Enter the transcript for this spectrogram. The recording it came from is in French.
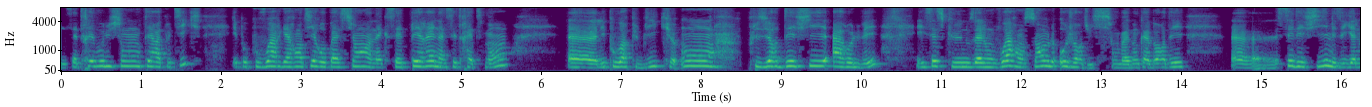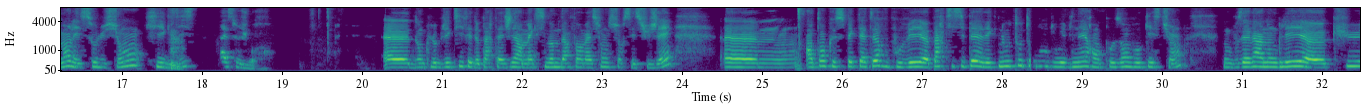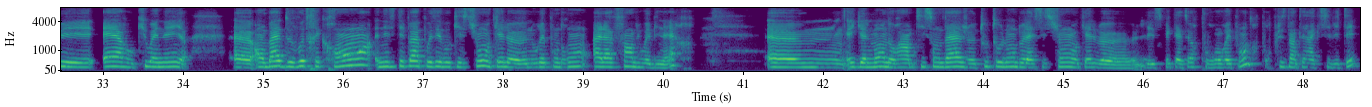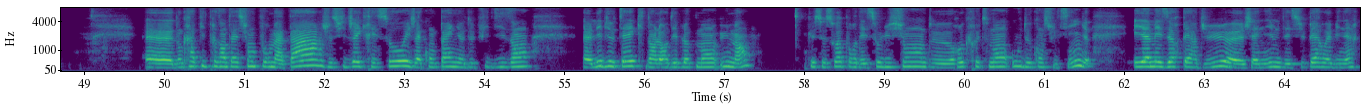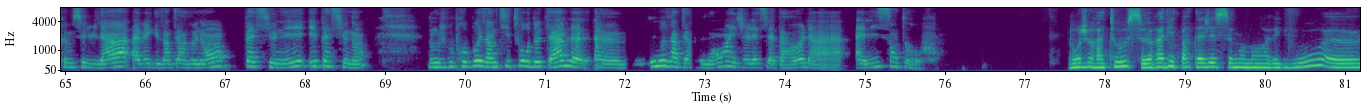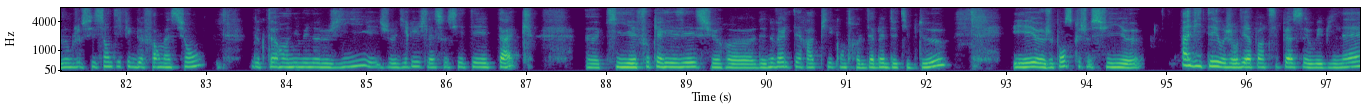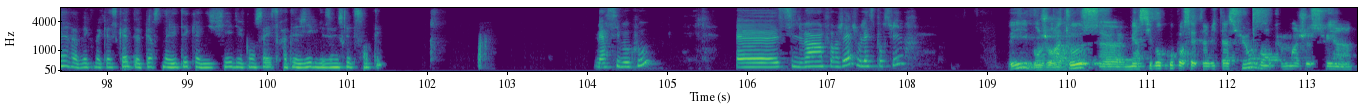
cette révolution thérapeutique et pour pouvoir garantir aux patients un accès pérenne à ces traitements, les pouvoirs publics ont plusieurs défis à relever. Et c'est ce que nous allons voir ensemble aujourd'hui. On va donc aborder euh, ces défis, mais également les solutions qui existent à ce jour. Euh, donc l'objectif est de partager un maximum d'informations sur ces sujets. Euh, en tant que spectateur, vous pouvez participer avec nous tout au long du webinaire en posant vos questions. Donc vous avez un onglet Q&R ou Q&A euh, en bas de votre écran. N'hésitez pas à poser vos questions auxquelles euh, nous répondrons à la fin du webinaire. Euh, également, on aura un petit sondage tout au long de la session auquel les spectateurs pourront répondre pour plus d'interactivité. donc, rapide présentation pour ma part. Je suis Joy Cresso et j'accompagne depuis 10 ans les biotech dans leur développement humain, que ce soit pour des solutions de recrutement ou de consulting. Et à mes heures perdues, euh, j'anime des super webinaires comme celui-là avec des intervenants passionnés et passionnants. Donc, je vous propose un petit tour de table euh, de nos intervenants et je laisse la parole à Alice Santoro. Bonjour à tous, euh, ravie de partager ce moment avec vous. donc, je suis scientifique de formation, docteur en immunologie et je dirige la société TAC, qui est focalisé sur euh, de nouvelles thérapies contre le diabète de type 2. Et euh, je pense que je suis invitée aujourd'hui à participer à ce webinaire avec ma casquette de personnalité qualifiée du Conseil stratégique des industries de santé. Merci beaucoup. Sylvain Forget, je vous laisse poursuivre. Oui, bonjour à tous. merci beaucoup pour cette invitation. Donc, moi, je suis un,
